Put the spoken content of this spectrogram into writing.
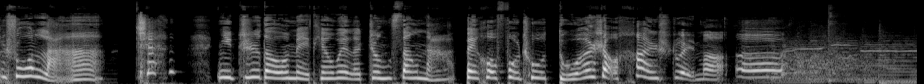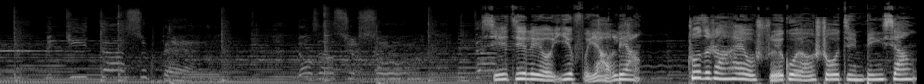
你说我懒？切！你知道我每天为了蒸桑拿背后付出多少汗水吗？啊！洗衣机里有衣服要晾，桌子上还有水果要收进冰箱，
